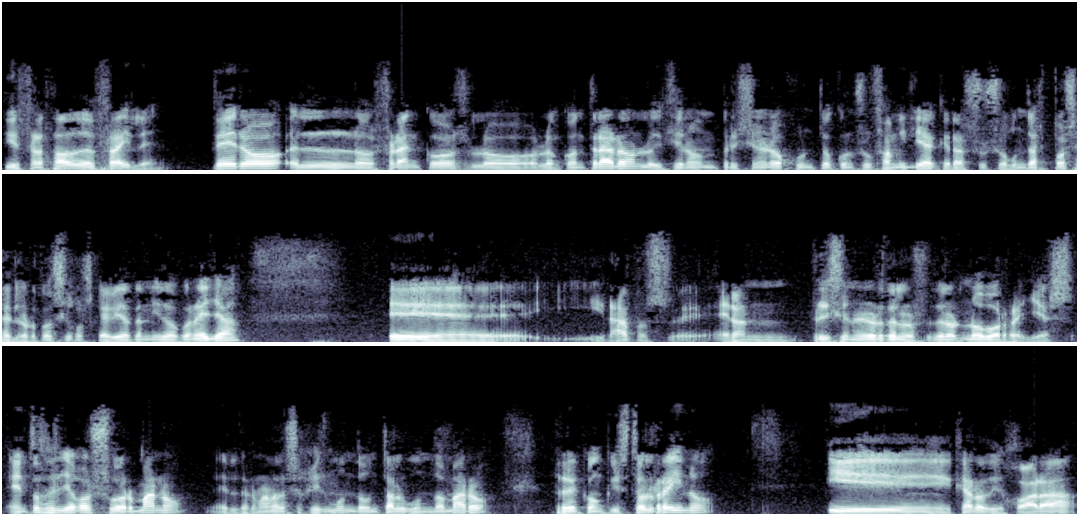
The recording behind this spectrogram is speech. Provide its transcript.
disfrazado de fraile. Pero los francos lo, lo, encontraron, lo hicieron prisionero junto con su familia, que era su segunda esposa y los dos hijos que había tenido con ella, Eh, y nada, pues eh, eran prisioneros de los, de los nuevos reyes. Entonces llegó su hermano, el hermano de Segismundo, un tal Gundomaro, reconquistó el reino y, claro, dijo, ahora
